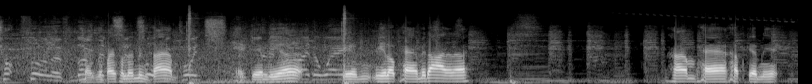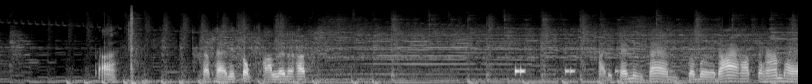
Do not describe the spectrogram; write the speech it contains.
Chock full of แบ่งกันไป moments คนละ and หนึ่งแต้ม talking points. แต่ It เกม could นี้ have gone either way. เกมนี้เราแพ้ไม่ได้แล้วนะ ห้ามแพ้ครับเกมนี้ไปถ้าแพ้นี่ตกชั้นเลยนะครับขาดอีกแค่หนึ่งแต้มเสมอได้ครับแต่ห้ามแพ้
